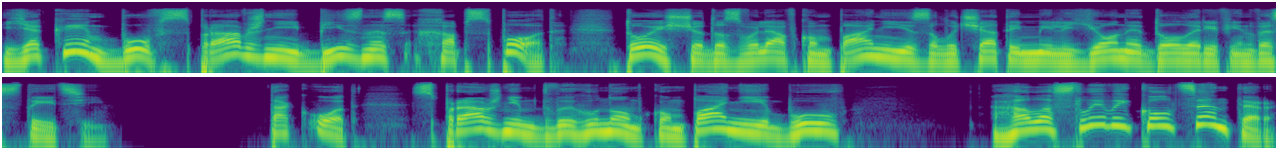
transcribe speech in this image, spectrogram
Яким був справжній бізнес HubSpot, той, що дозволяв компанії залучати мільйони доларів інвестицій? Так от, справжнім двигуном компанії був галасливий кол-центр.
